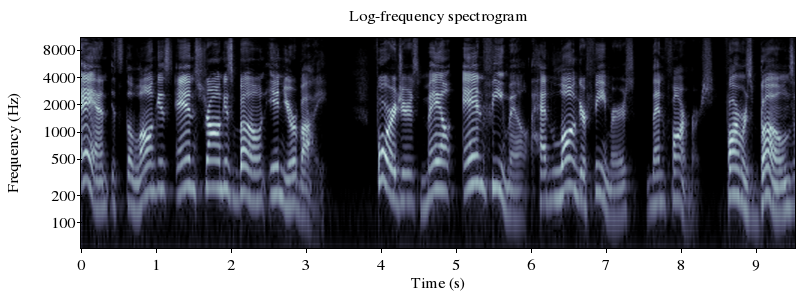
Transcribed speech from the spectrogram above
and it's the longest and strongest bone in your body. Foragers, male and female, had longer femurs than farmers. Farmers' bones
